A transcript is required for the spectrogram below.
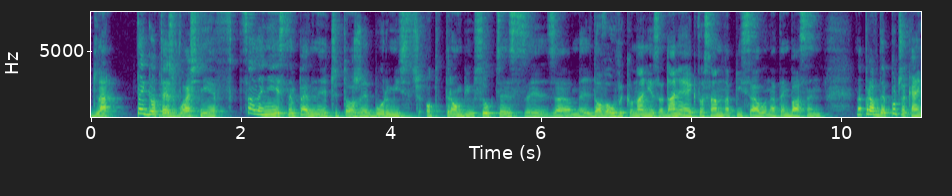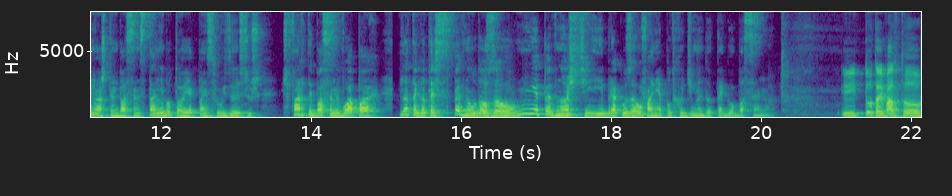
Dlatego też właśnie wcale nie jestem pewny, czy to, że burmistrz odtrąbił sukces, y, zameldował wykonanie zadania, jak to sam napisał na ten basen. Naprawdę poczekajmy, aż ten basen stanie, bo to, jak Państwo widzą, jest już czwarty basen w łapach. Dlatego też z pewną dozą niepewności i braku zaufania podchodzimy do tego basenu. I tutaj warto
